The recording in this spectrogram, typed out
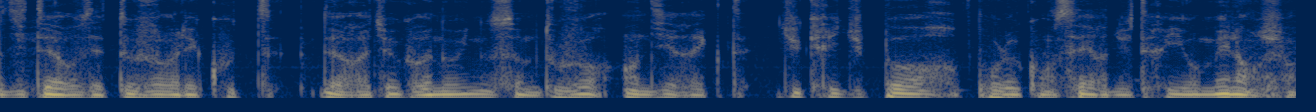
Auditeurs, vous êtes toujours à l'écoute de Radio Grenouille. Nous sommes toujours en direct du Cri du Port pour le concert du trio Mélenchon.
